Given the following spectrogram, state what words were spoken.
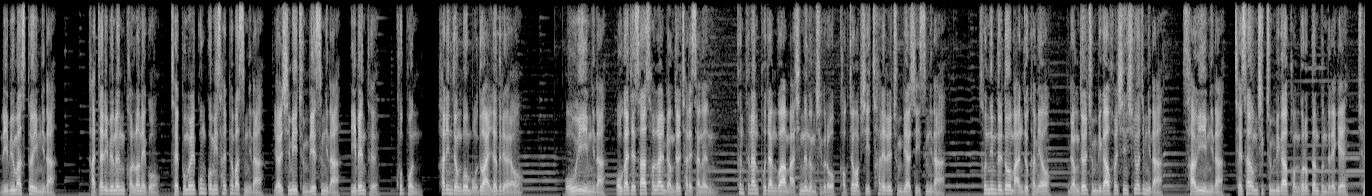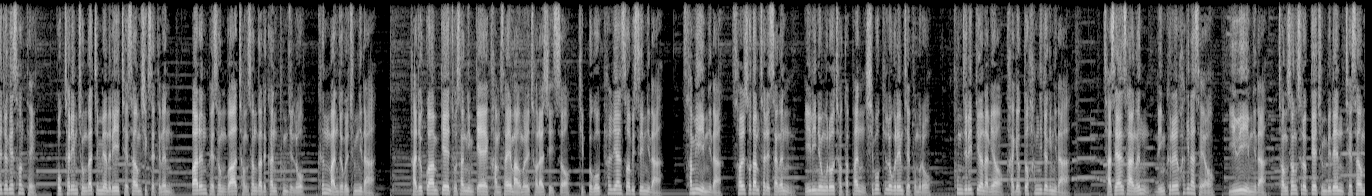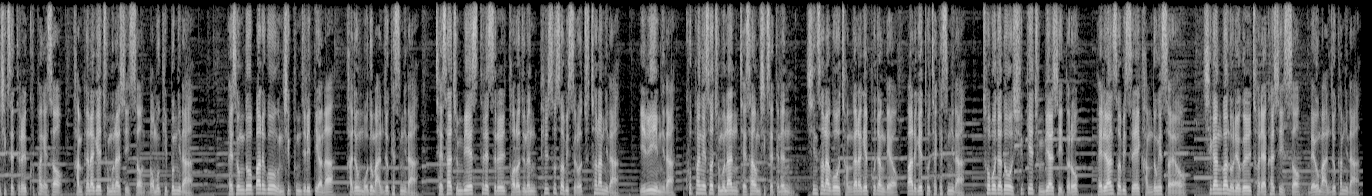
리뷰 마스터입니다. 가짜 리뷰는 걸러내고 제품을 꼼꼼히 살펴봤습니다. 열심히 준비했습니다. 이벤트, 쿠폰, 할인 정보 모두 알려드려요. 5위입니다. 오가제사 설날 명절 차례상은 튼튼한 포장과 맛있는 음식으로 걱정 없이 차례를 준비할 수 있습니다. 손님들도 만족하며 명절 준비가 훨씬 쉬워집니다. 4위입니다. 제사 음식 준비가 번거롭던 분들에게 최적의 선택. 복차림 종갓집 며느리 제사 음식 세트는 빠른 배송과 정성 가득한 품질로 큰 만족을 줍니다. 가족과 함께 조상님께 감사의 마음을 전할 수 있어 기쁘고 편리한 서비스입니다. 3위입니다. 설 소담 차례상은 1인용으로 적합한 15kg 제품으로 품질이 뛰어나며 가격도 합리적입니다. 자세한 사항은 링크를 확인하세요. 2위입니다. 정성스럽게 준비된 제사 음식 세트를 쿠팡에서 간편하게 주문할 수 있어 너무 기쁩니다. 배송도 빠르고 음식 품질이 뛰어나 가족 모두 만족했습니다. 제사 준비의 스트레스를 덜어주는 필수 서비스로 추천합니다. 1위입니다. 쿠팡에서 주문한 제사 음식 세트는 신선하고 정갈하게 포장되어 빠르게 도착했습니다. 초보자도 쉽게 준비할 수 있도록 배려한 서비스에 감동했어요. 시간과 노력을 절약할 수 있어 매우 만족합니다.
